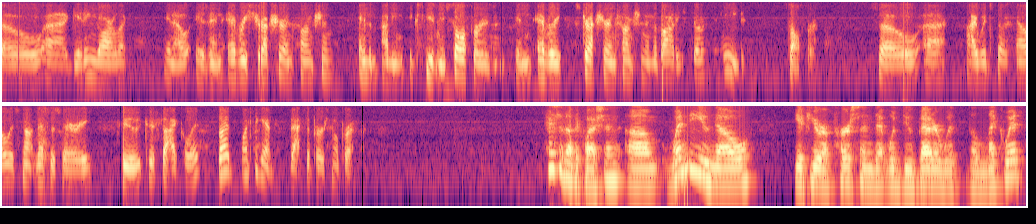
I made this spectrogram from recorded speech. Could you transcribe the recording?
So uh, getting garlic, you know, is in every structure and function. And I mean, excuse me, sulfur is in every structure and function in the body. So you need sulfur. So uh, I would say no, it's not necessary to, to cycle it. But once again, that's a personal preference. Here's another question. Um, when do you know if you're a person that would do better with the liquid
